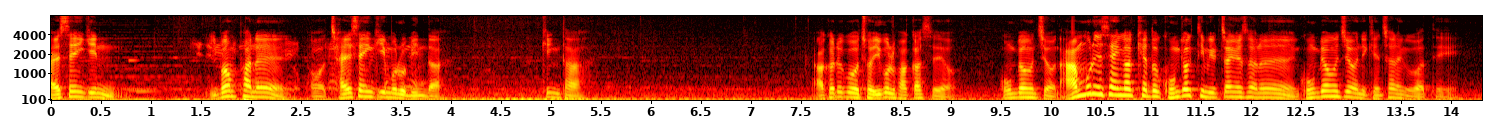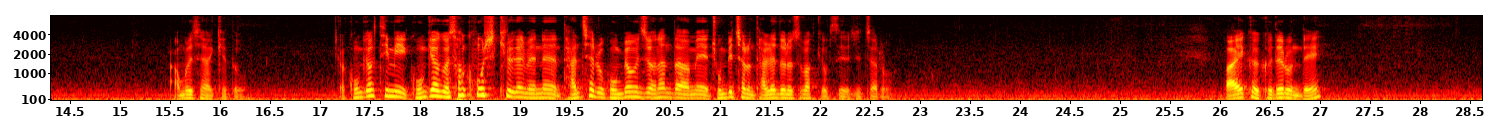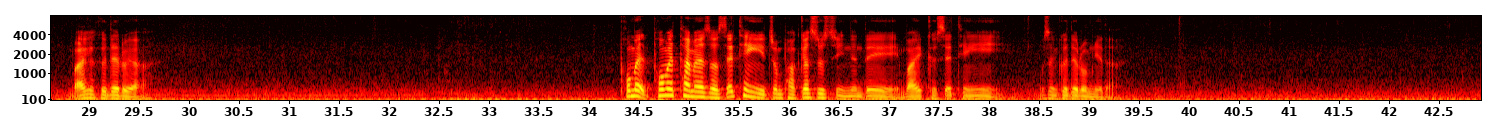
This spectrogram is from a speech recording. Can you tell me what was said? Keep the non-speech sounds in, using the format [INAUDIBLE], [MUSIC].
잘생긴 이번 판은 어, 잘생김으로 민다. 킹다. 아 그리고 저 이걸로 바꿨어요. 공병 지원. 아무리 생각해도 공격팀 입장에서는 공병 지원이 괜찮은 것 같아. 아무리 생각해도. 그러니까 공격팀이 공격을 [LAUGHS] 성공시키려면은 단체로 공병 지원 한 다음에 좀비처럼 달려드는 수밖에 없어요 진짜로. 마이크 그대로인데? 마이크 그대로야 포맷 포맷하면서 세팅이 좀 바뀌었을 수 있는데 마이크 세팅이 우선 그대로입니다.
